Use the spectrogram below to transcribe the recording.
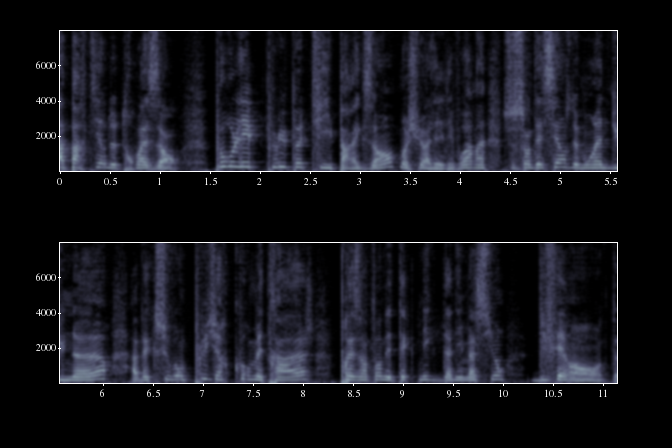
à partir de 3 ans. Pour les plus petits, par exemple, moi je suis allé les voir, hein, ce sont des séances de moins d'une heure, avec souvent plusieurs courts-métrages présentant des techniques d'animation différentes.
